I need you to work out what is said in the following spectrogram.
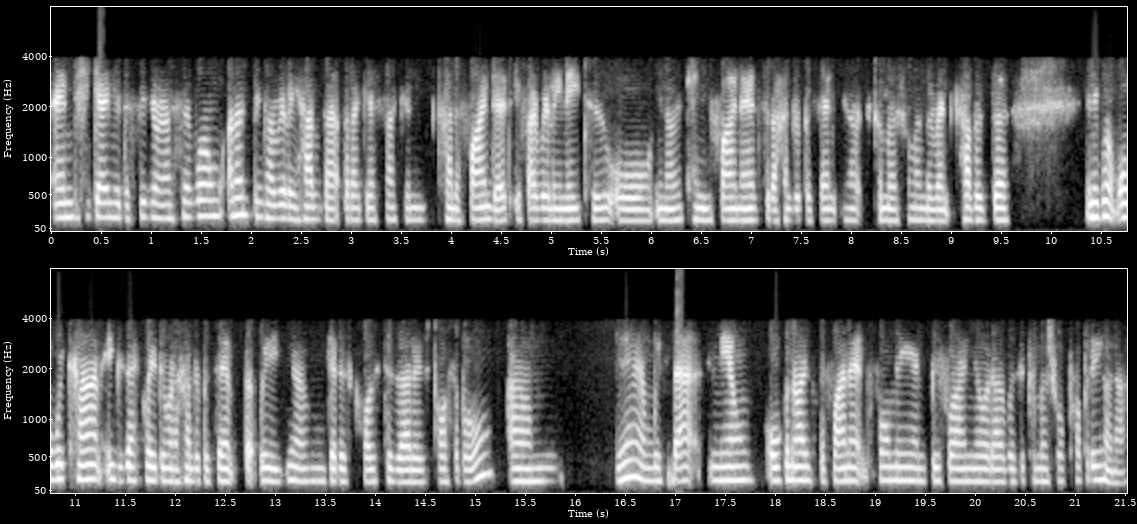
and he gave me the figure, and I said, well, I don't think I really have that, but I guess I can kind of find it if I really need to, or you know, can you finance it 100%? You know, it's commercial and the rent covers the. And he went, well, we can't exactly do it 100%, but we, you know, get as close to that as possible. Um, yeah, and with that, Neil organised the finance for me, and before I knew it, I was a commercial property owner.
